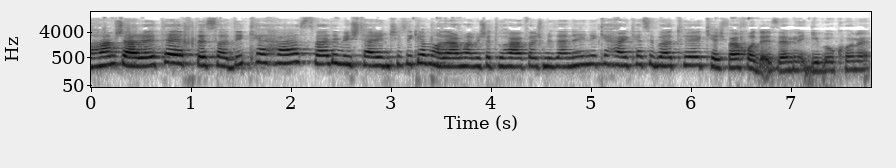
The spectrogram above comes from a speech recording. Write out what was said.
هم شرایط اقتصادی که هست ولی بیشترین چیزی که مادرم همیشه تو حرفش می‌زنه اینه که هر کسی باید توی کشور خودش زندگی بکنه.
